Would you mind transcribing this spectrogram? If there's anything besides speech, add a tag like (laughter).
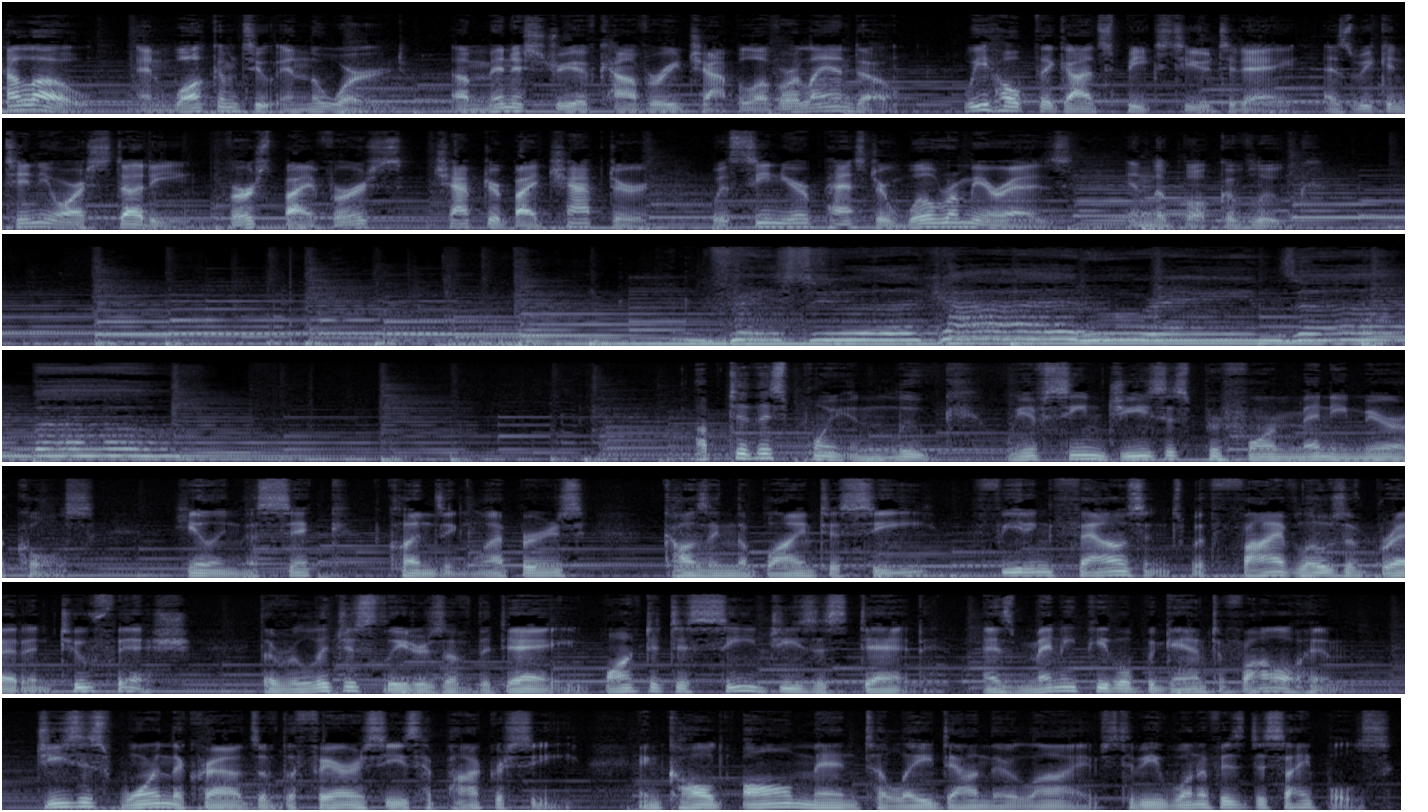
Hello, and welcome to In the Word, a ministry of Calvary Chapel of Orlando. We hope that God speaks to you today as we continue our study, verse by verse, chapter by chapter, with Senior Pastor Will Ramirez in the book of Luke. Praise to the God who reigns above. Up to this point in Luke, we have seen Jesus perform many miracles, healing the sick, cleansing lepers, causing the blind to see, feeding thousands with five loaves of bread and two fish. The religious leaders of the day wanted to see Jesus dead, as many people began to follow him. Jesus warned the crowds of the Pharisees' hypocrisy and called all men to lay down their lives to be one of his disciples.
